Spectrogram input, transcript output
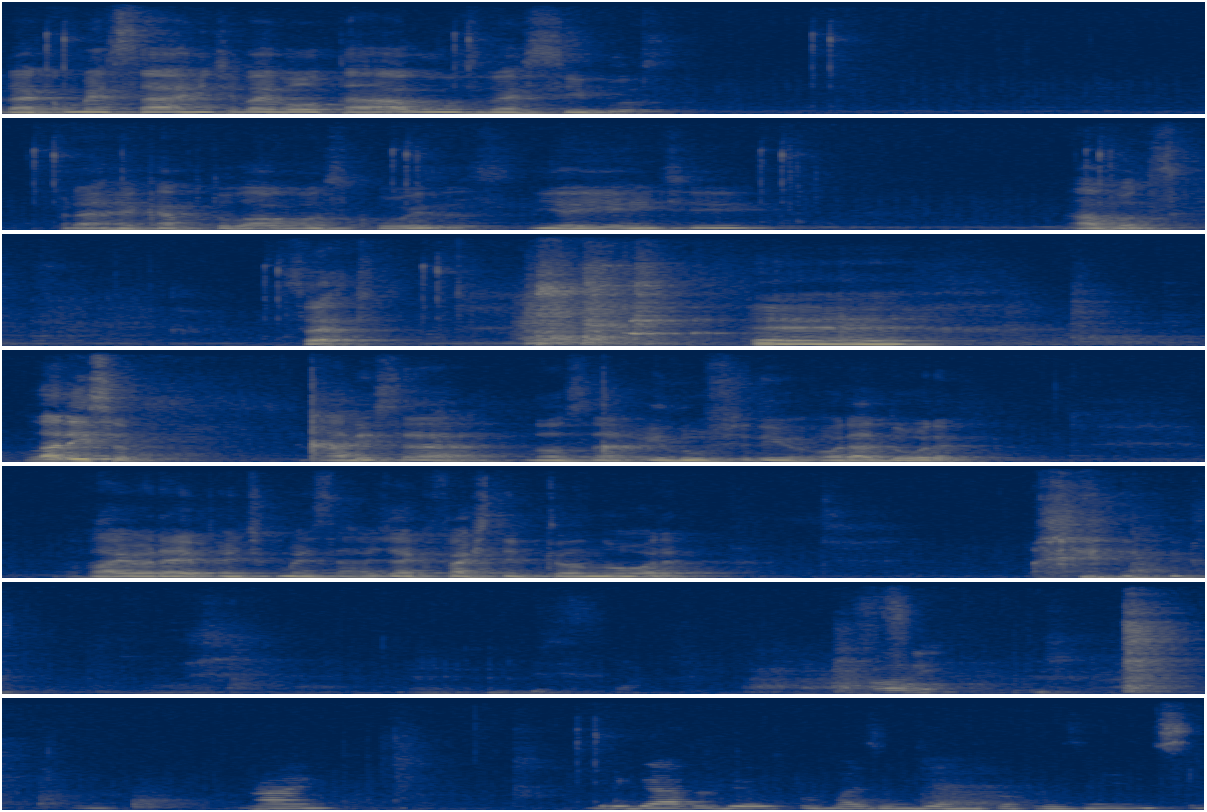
Para começar, a gente vai voltar alguns versículos para recapitular algumas coisas e aí a gente avança. Certo? É... Larissa. Larissa, nossa ilustre oradora, vai orar aí pra gente começar, já que faz tempo que ela não ora. Ore. Pai, obrigada, Deus, por mais um dia na tua presença.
